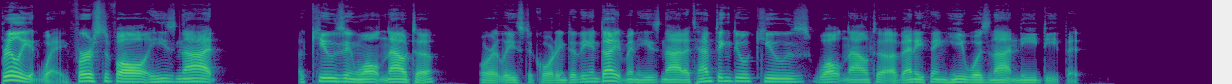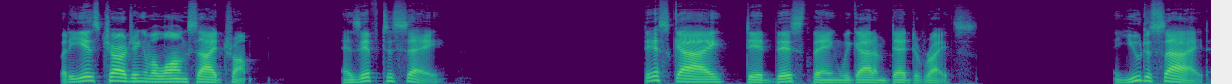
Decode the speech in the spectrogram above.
brilliant way. First of all, he's not accusing Walt Nauta, or at least according to the indictment, he's not attempting to accuse Walt Nauta of anything he was not knee deep in but he is charging him alongside Trump, as if to say, this guy did this thing, we got him dead to rights. And you decide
